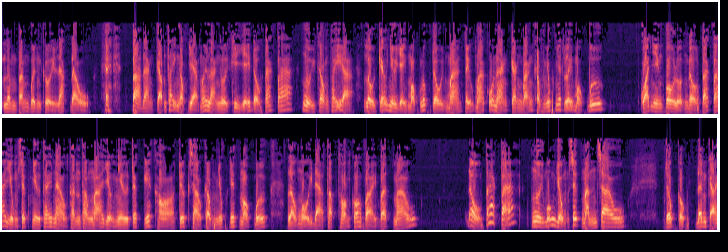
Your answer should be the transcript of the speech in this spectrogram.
Lâm Vãn Vinh cười lắc đầu. Ta đang cảm thấy Ngọc già mới là người khi dễ đồ tác tá. Người không thấy à, lôi kéo như vậy một lúc rồi mà tiểu mã của nàng căn bản không nhúc nhích lấy một bước. Quả nhiên vô luận đồ tác tá dùng sức như thế nào, thanh thông mã dường như rất ghét họ, trước sau không nhúc nhích một bước, lỗ mũi đã thấp thoáng có vài vệt máu. Đồ tác tá, người muốn dùng sức mạnh sao? Rốt cục, đến cả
